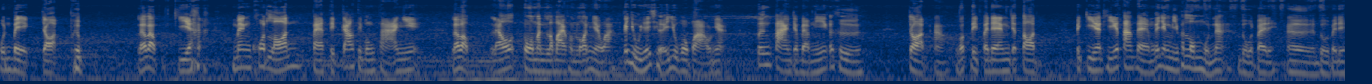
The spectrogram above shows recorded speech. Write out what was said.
คุณเบรกจอดพึบ แล้วแบบเกียร์แม่งโคตรร้อนแปดสิบเก้าสิบองศาอย่างงี้ แล้วแบบแล้วตัวมันระบายความร้อนไงวะ ก็อยู่เฉยๆอยู่เปล่าๆเงี้ยซึ่งต่างจากแบบนี้ก็คือ จอดอ้าวรถติดไฟแดงจะตอดไปกี่นาทีก็ตามแต่มันก็ยังมีพัดลมหมุนน่ะ ดูดไปดิเออดูดไปดิ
